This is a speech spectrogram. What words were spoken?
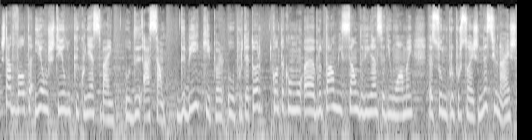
está de volta e é um estilo que conhece bem, o de ação. The Beekeeper, o protetor, conta como a brutal missão de vingança de um homem assume proporções nacionais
